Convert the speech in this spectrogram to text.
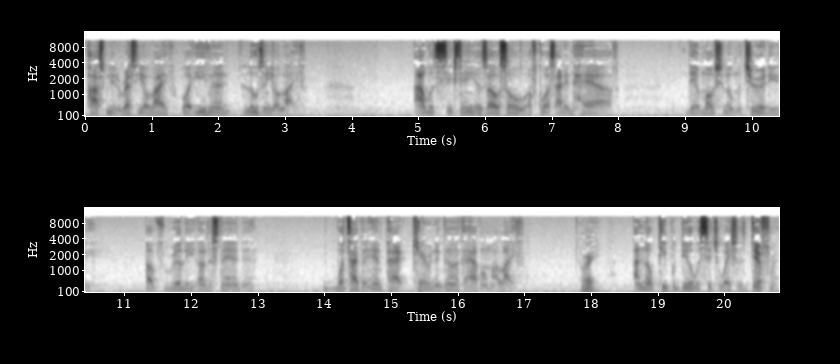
possibly the rest of your life or even losing your life. I was 16 years old, so of course I didn't have the emotional maturity of really understanding what type of impact carrying a gun could have on my life. Right. I know people deal with situations different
